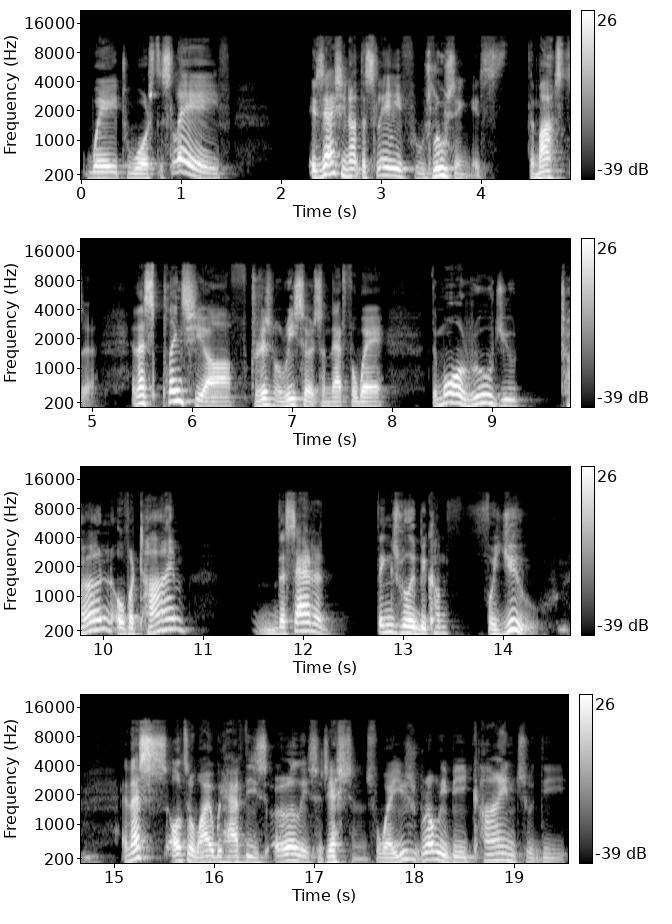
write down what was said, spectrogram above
way towards the slave, it's actually not the slave who's losing, it's the master. And there's plenty of traditional research on that for where the more rude you turn over time, the sadder things really become for you. Mm-hmm. And that's also why we have these early suggestions for where you should probably be kind to the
